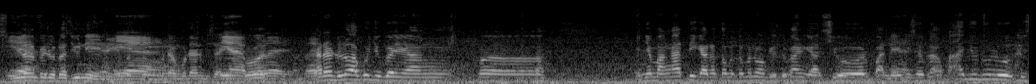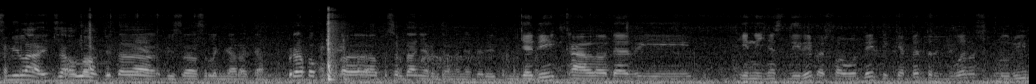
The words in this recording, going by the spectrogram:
9 Iya. sampai 12 Juni ya. Iya. Mudah-mudahan bisa Iya, ikut. boleh. Karena dulu aku juga yang me- menyemangati karena teman-teman waktu itu kan nggak sure pandemi Iya. saya bilang maju dulu Bismillah Insya Allah kita Iya. bisa selenggarakan berapa eh, pesertanya rencananya dari teman-teman Jadi kalau dari ininya sendiri Vespa World Day tiketnya terjual 10.000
